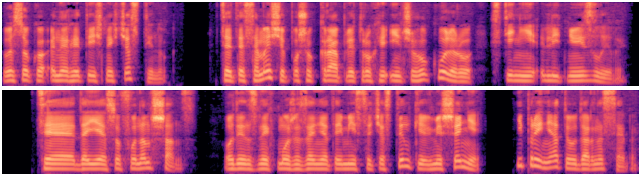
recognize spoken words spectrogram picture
високоенергетичних частинок. Це те саме, що пошук краплі трохи іншого кольору з тіні літньої зливи. Це дає софонам шанс. Один з них може зайняти місце частинки в мішені і прийняти удар на себе.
